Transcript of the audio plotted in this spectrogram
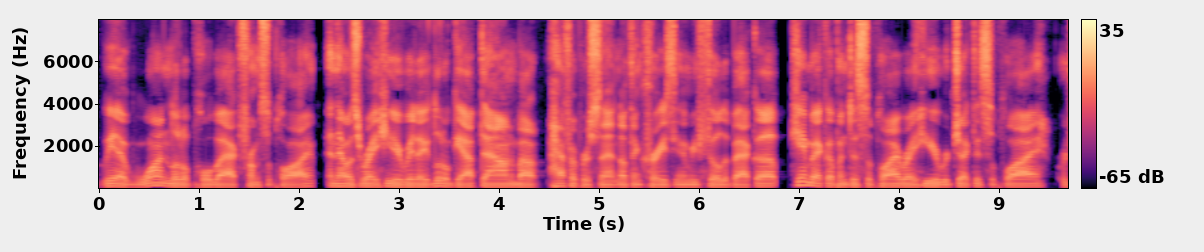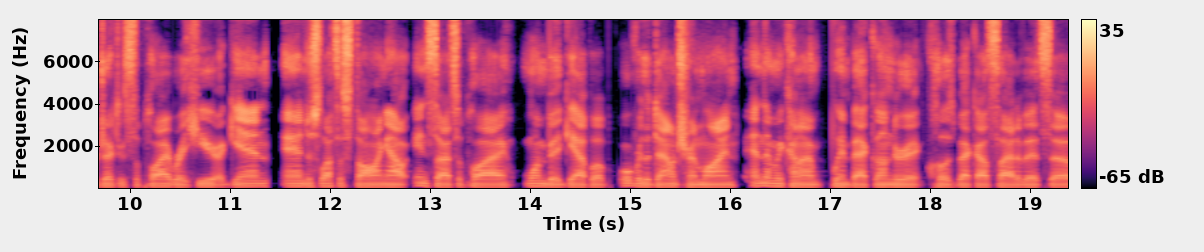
We had one little pullback from supply, and that was right here. We had a little gap down, about half a percent, nothing crazy, and we filled it back up. Came back up into supply right here, rejected supply, rejected supply right here again, and just lots of stalling out inside supply, one big gap up over the downtrend line, and then we kind of went back under it, closed back outside of it. So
